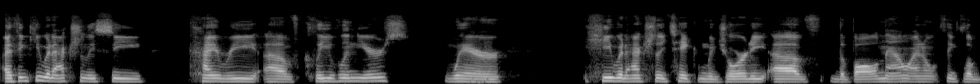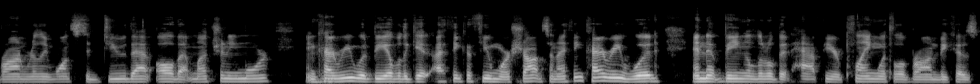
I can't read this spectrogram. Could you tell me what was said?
I think you would actually see Kyrie of Cleveland years where mm-hmm he would actually take majority of the ball now. I don't think LeBron really wants to do that all that much anymore. And mm-hmm. Kyrie would be able to get, I think, a few more shots. And I think Kyrie would end up being a little bit happier playing with LeBron because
